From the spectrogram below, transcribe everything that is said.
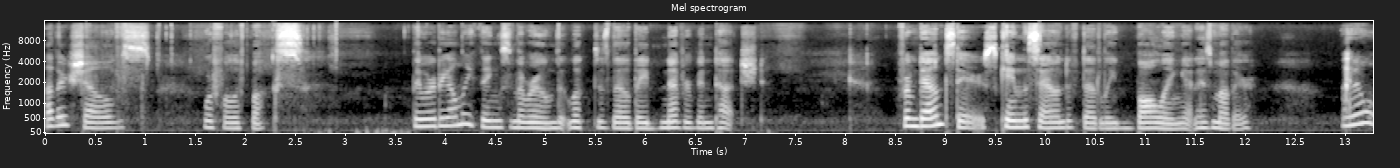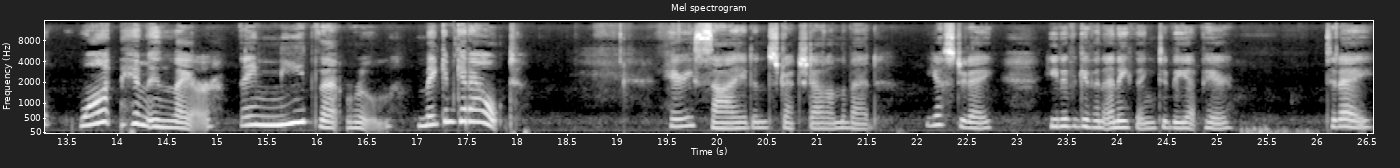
Other shelves were full of books. They were the only things in the room that looked as though they'd never been touched. From downstairs came the sound of Dudley bawling at his mother. I don't want him in there. I need that room. Make him get out. Harry sighed and stretched out on the bed. Yesterday, he'd have given anything to be up here. Today,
